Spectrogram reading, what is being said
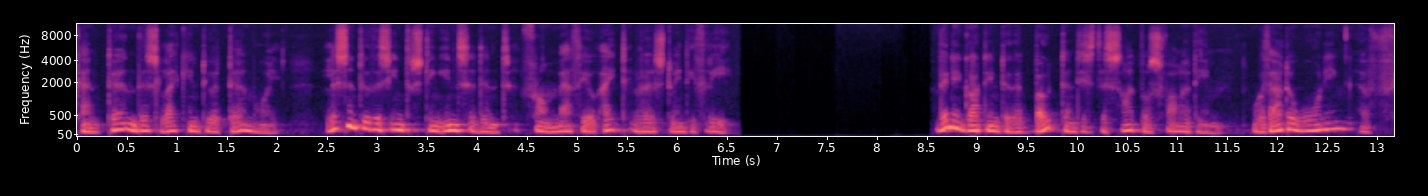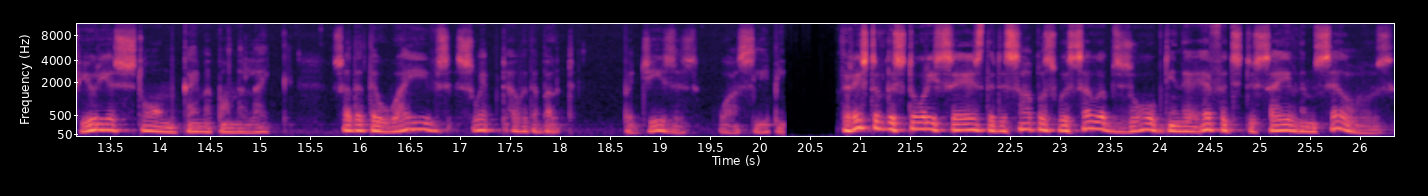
can turn this lake into a turmoil, Listen to this interesting incident from Matthew 8, verse 23. Then he got into the boat, and his disciples followed him. Without a warning, a furious storm came upon the lake, so that the waves swept over the boat. But Jesus was sleeping. The rest of the story says the disciples were so absorbed in their efforts to save themselves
